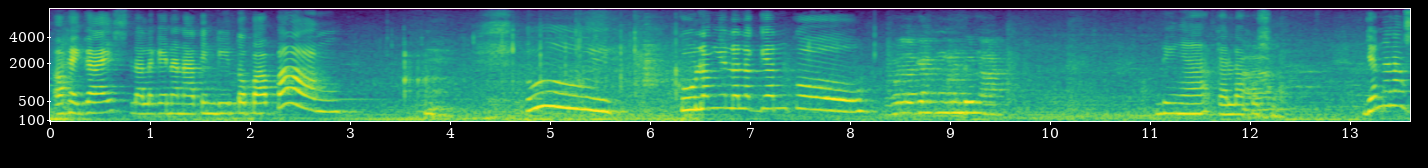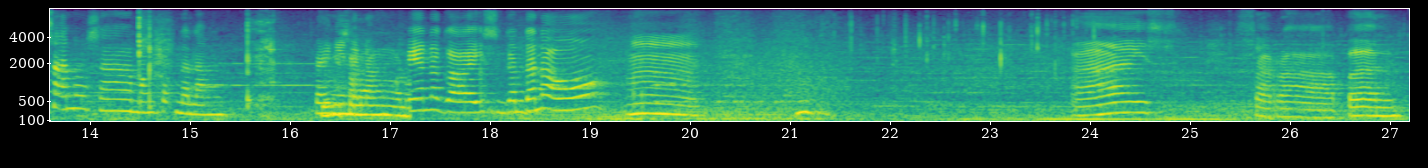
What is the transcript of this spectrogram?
Okay guys, lalagay na natin dito papang. Uy, kulang yung lalagyan ko. Malagyan ko nga doon ah. Hindi nga, kala ko siya. Diyan na lang sa ano, sa mangkok na lang. Pahingin na lang. ano. Ayan na guys, ganda na oh. Mm. Ay, sarapan.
